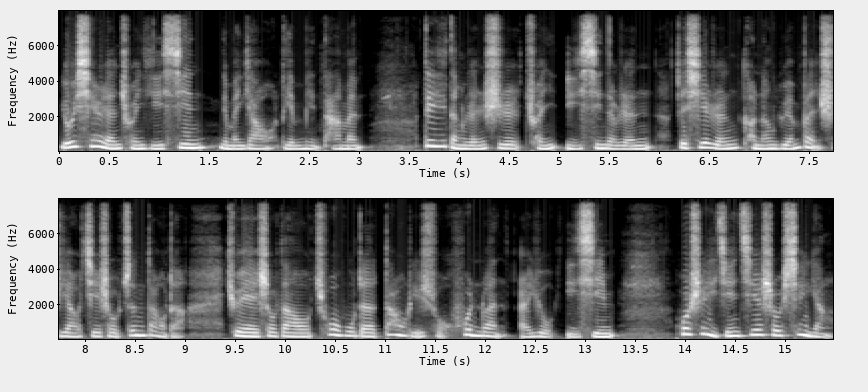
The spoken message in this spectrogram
有一些人存疑心，你们要怜悯他们。第一等人是存疑心的人，这些人可能原本是要接受真道的，却受到错误的道理所混乱而有疑心，或是已经接受信仰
